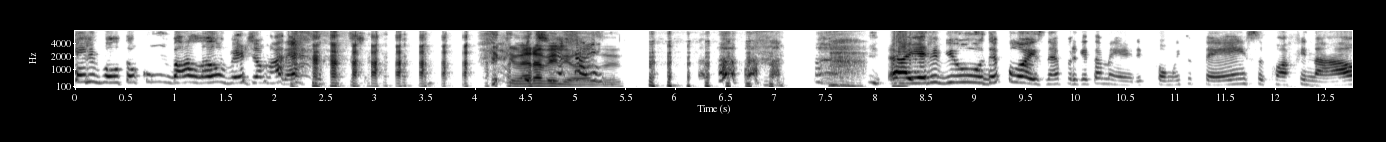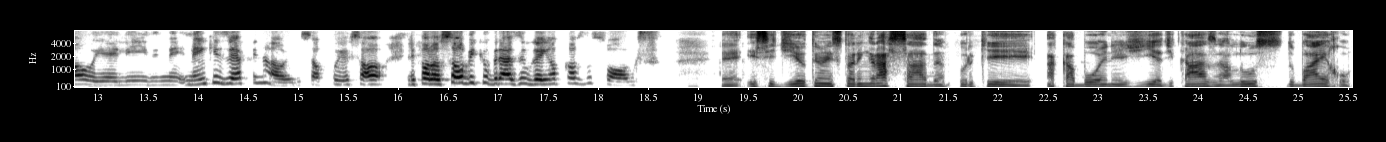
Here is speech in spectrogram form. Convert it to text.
ele voltou com um balão verde e amarelo. que maravilhoso. Aí ele viu depois, né? Porque também ele ficou muito tenso com a final e ele nem, nem quis ver a final. Ele só foi só. Ele falou: soube que o Brasil ganhou por causa dos fogos. É, esse dia eu tenho uma história engraçada, porque acabou a energia de casa, a luz do bairro,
